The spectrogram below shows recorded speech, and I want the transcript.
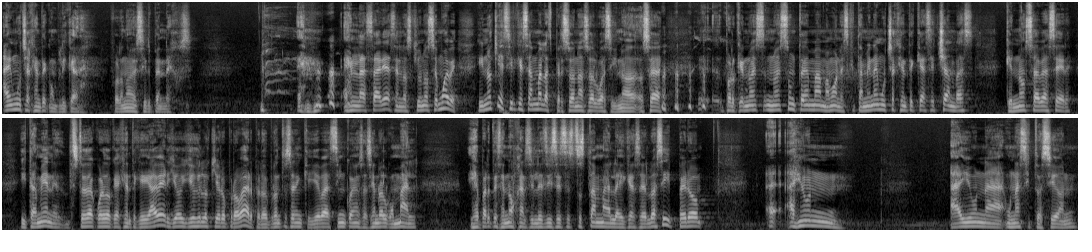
hay mucha gente complicada, por no decir pendejos en, las áreas en las que uno se mueve. Y no quiere decir que sean malas personas o algo así, no, o sea, porque no es, no es un tema mamón, es que también hay mucha gente que hace chambas que no sabe hacer y también estoy de acuerdo que hay gente que diga, a ver, yo, yo lo quiero probar, pero de pronto es que lleva cinco años haciendo algo mal y aparte se enojan si les dices esto está mal, hay que hacerlo así, pero eh, hay un... Hay una, una situación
